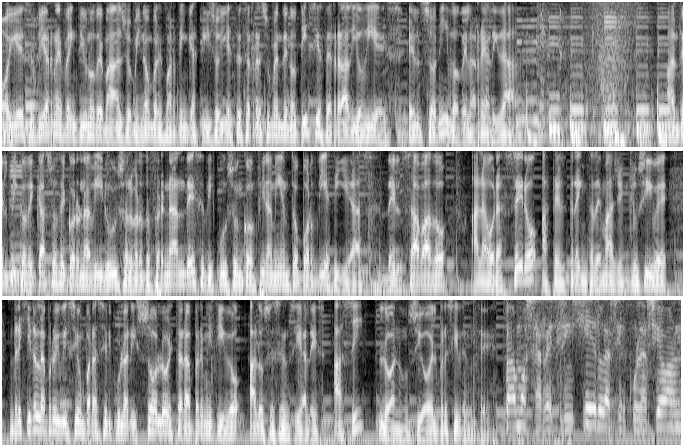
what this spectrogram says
Hoy es viernes 21 de mayo, mi nombre es Martín Castillo y este es el resumen de noticias de Radio 10, el sonido de la realidad. Ante el pico de casos de coronavirus, Alberto Fernández dispuso un confinamiento por 10 días, del sábado a la hora cero hasta el 30 de mayo. Inclusive, regirá la prohibición para circular y solo estará permitido a los esenciales. Así lo anunció el presidente. Vamos a restringir la circulación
